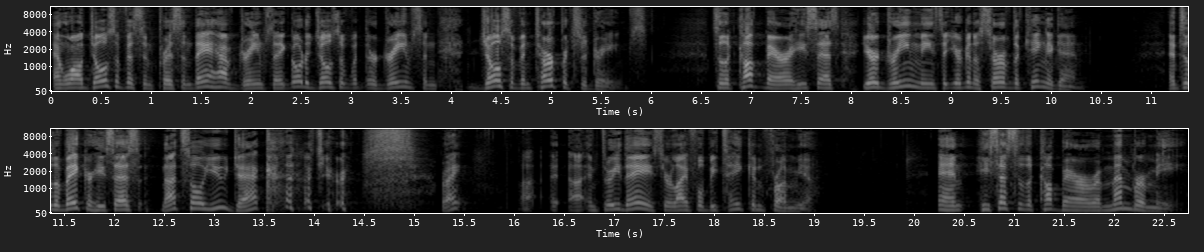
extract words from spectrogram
And while joseph is in prison they have dreams. They go to joseph with their dreams and joseph interprets the dreams. To the cupbearer he says your dream means that you're going to serve the king again. And to the baker he says not so you jack. Right uh, uh, in three days your life will be taken from you. And he says to the cupbearer, Remember me.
